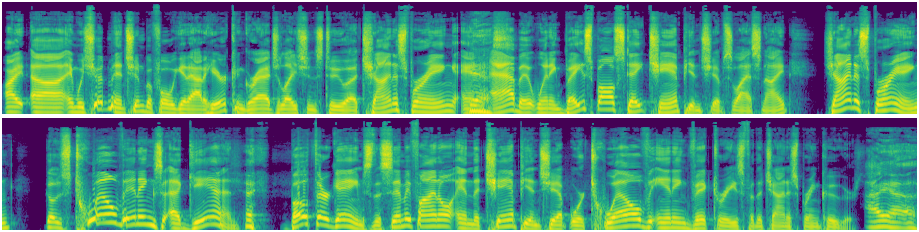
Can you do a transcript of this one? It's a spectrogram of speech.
All right, uh, and we should mention before we get out of here, congratulations to uh, China Spring and Yes. Abbott winning baseball state championships last night. China Spring goes 12 innings again. Both their games, the semifinal and the championship, were 12 inning victories for the China Spring Cougars. I uh,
